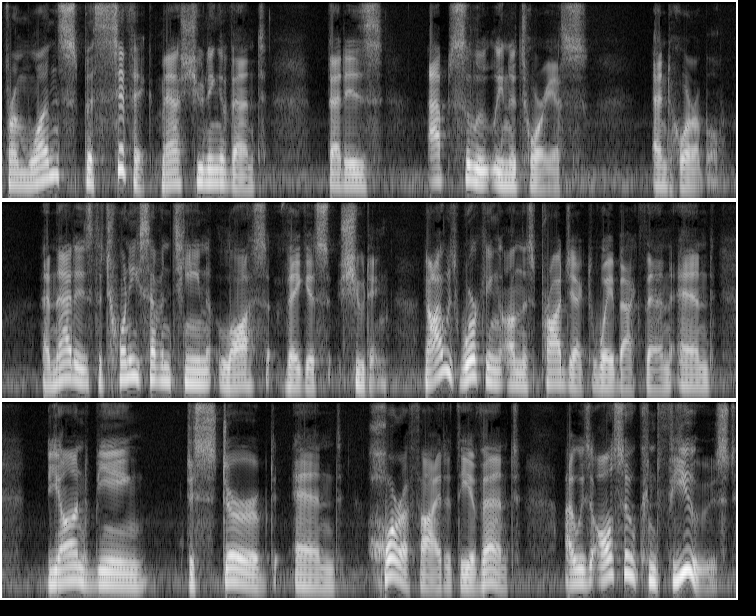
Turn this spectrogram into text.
from one specific mass shooting event that is absolutely notorious and horrible. And that is the 2017 Las Vegas shooting. Now, I was working on this project way back then, and beyond being disturbed and horrified at the event, I was also confused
